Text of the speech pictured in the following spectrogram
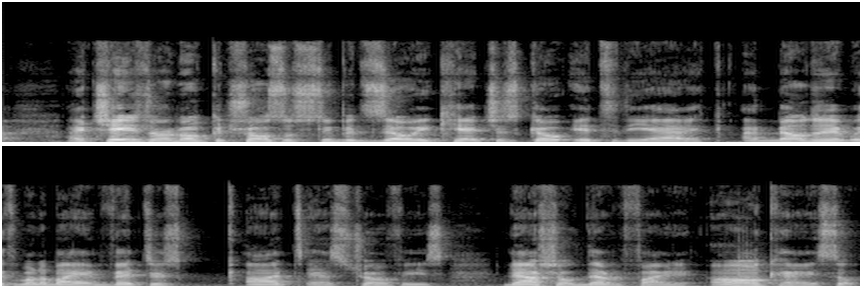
I changed the remote control so stupid Zoe can't just go into the attic. I melded it with one of my inventor's contest trophies. Now she'll never find it. Okay, so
